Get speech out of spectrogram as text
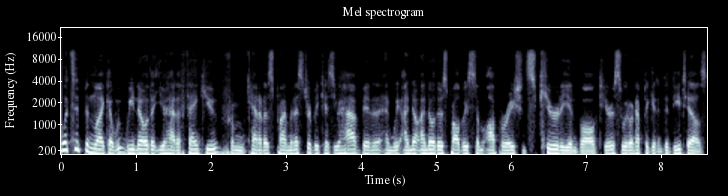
What's it been like? Uh, we know that you had a thank you from Canada's Prime Minister because you have been, and we I know I know there's probably some operation security involved here, so we don't have to get into details.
